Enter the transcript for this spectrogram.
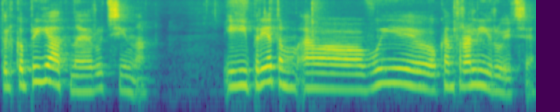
только приятная рутина. И при этом э, вы контролируете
